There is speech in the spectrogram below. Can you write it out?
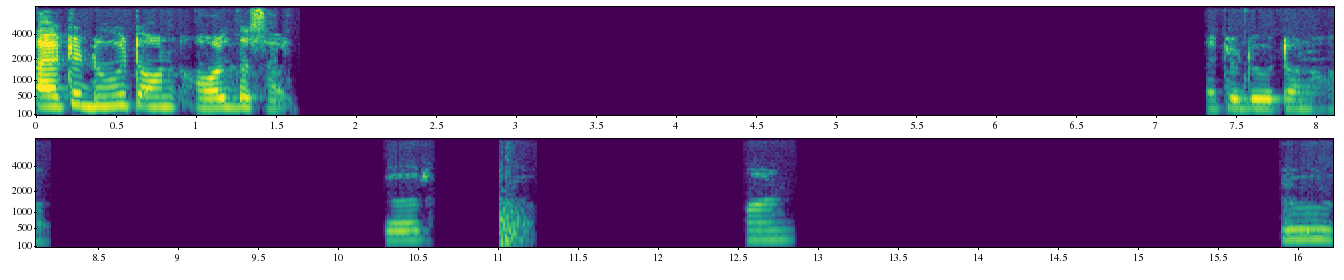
I have to do it on all the sides. I have to do it on all. here. One, two,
